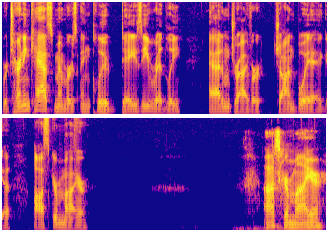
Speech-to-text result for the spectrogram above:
Returning cast members include Daisy Ridley, Adam Driver, John Boyega, Oscar Mayer. Oscar Mayer.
